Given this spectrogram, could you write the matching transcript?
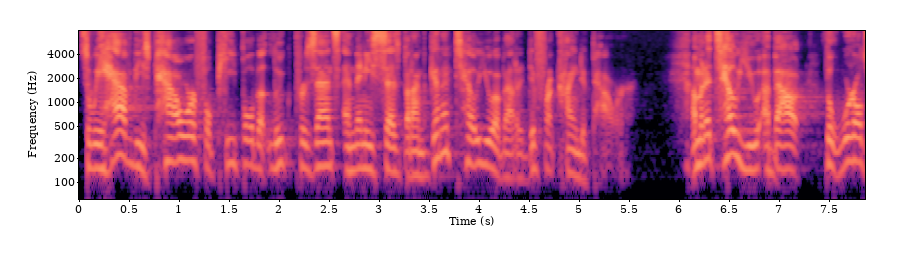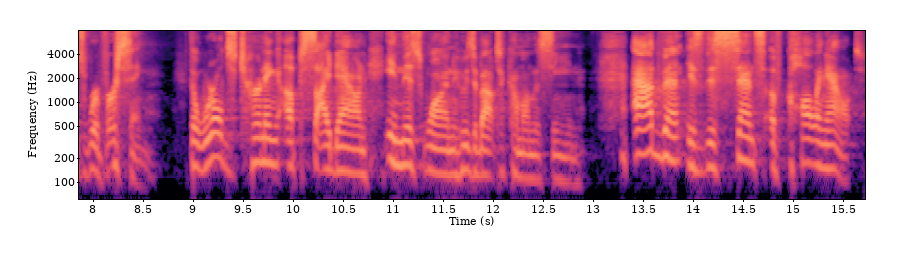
So we have these powerful people that Luke presents, and then he says, But I'm gonna tell you about a different kind of power. I'm gonna tell you about the world's reversing. The world's turning upside down in this one who's about to come on the scene. Advent is this sense of calling out,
